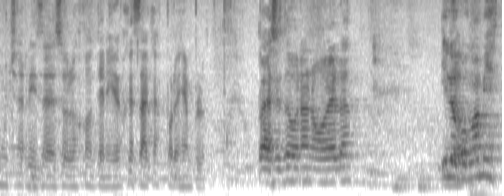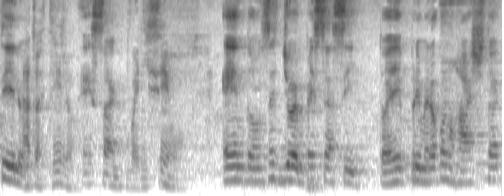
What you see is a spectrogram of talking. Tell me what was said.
mucha risa eso, los contenidos que sacas, por ejemplo, de una novela. Y lo pongo a mi estilo. A tu estilo. Exacto. Buenísimo. Entonces yo empecé así. Entonces primero con los hashtags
